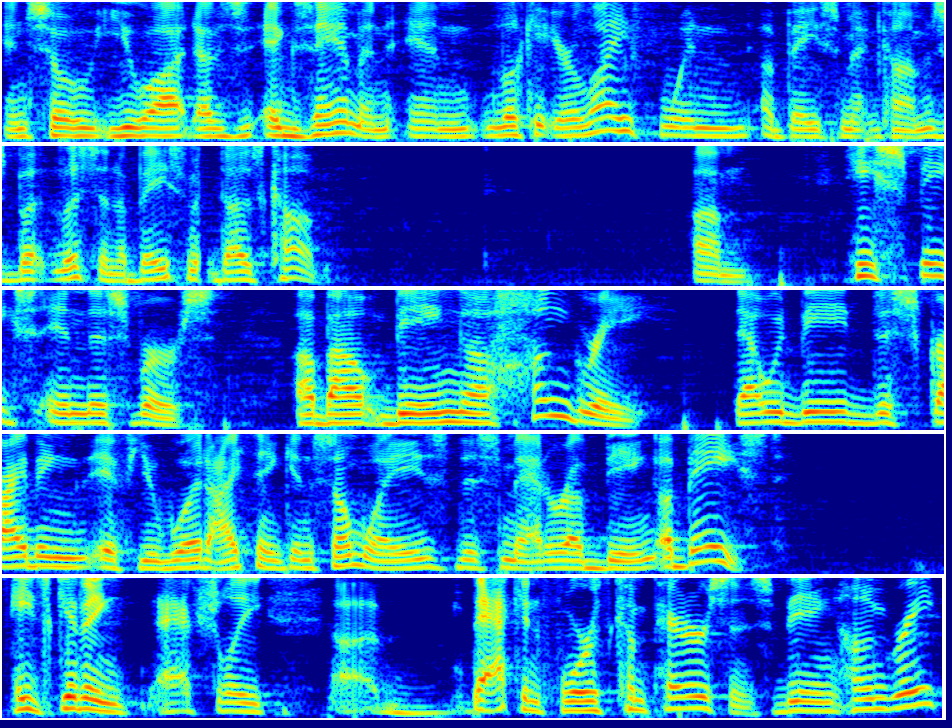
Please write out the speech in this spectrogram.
and so you ought to examine and look at your life when abasement comes. But listen, abasement does come. Um, he speaks in this verse about being uh, hungry that would be describing, if you would, I think in some ways, this matter of being abased. He's giving actually uh, back and forth comparisons, being hungry,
